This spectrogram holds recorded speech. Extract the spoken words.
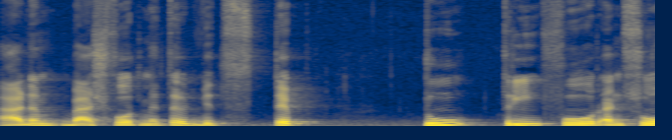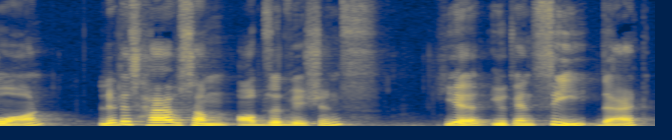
Adam Bashforth method with step 2, 3, 4 and so on. Let us have some observations. Here you can see that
